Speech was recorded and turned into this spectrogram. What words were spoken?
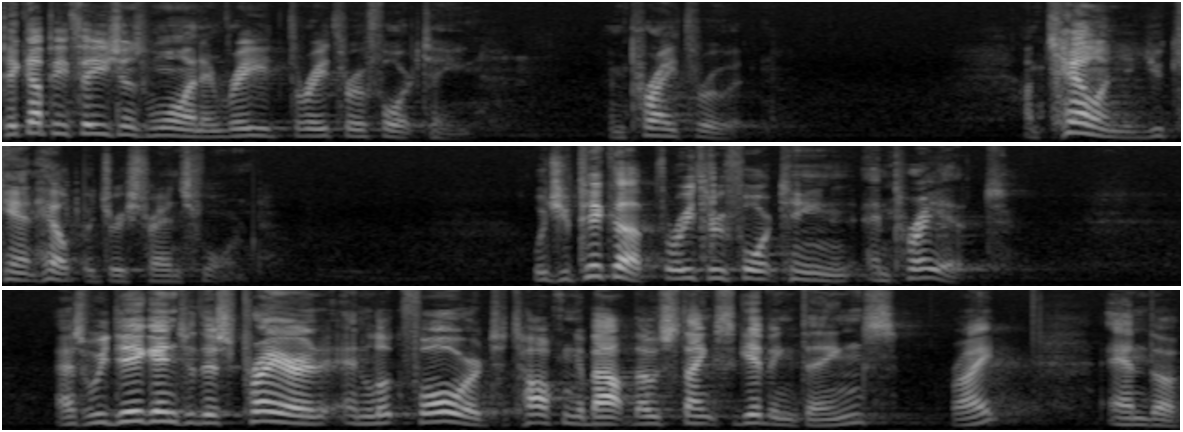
Pick up Ephesians 1 and read 3 through 14 and pray through it. I'm telling you, you can't help but be transformed. Would you pick up 3 through 14 and pray it? As we dig into this prayer and look forward to talking about those Thanksgiving things, right? And the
